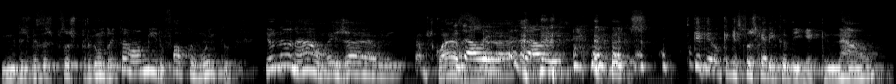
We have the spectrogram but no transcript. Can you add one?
e muitas vezes as pessoas perguntam: então, oh, Miro, falta muito? Eu, não, não, eu já estamos quase. Já já, já que é que, o que é que as pessoas querem que eu diga? Que não,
